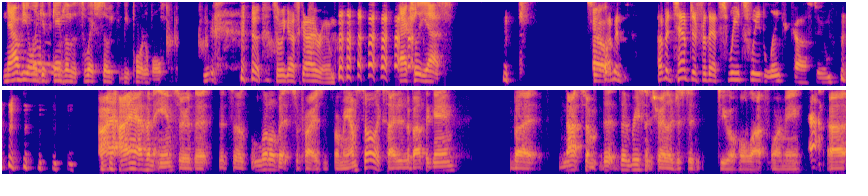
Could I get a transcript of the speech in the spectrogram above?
Now he only gets oh. games on the Switch so he can be portable. so we got Skyrim. Actually, yes. So I've been I've been tempted for that sweet, sweet Link costume. I, I have an answer that that's a little bit surprising for me. I'm still excited about the game, but not some. The the recent trailer just didn't do a whole lot for me, uh,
